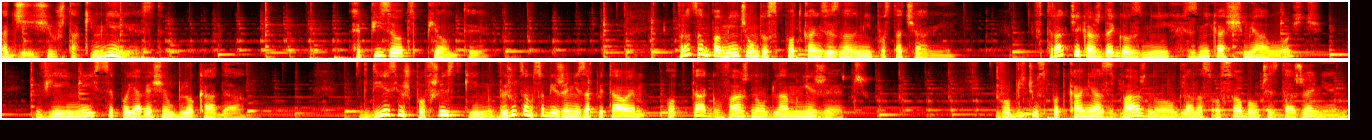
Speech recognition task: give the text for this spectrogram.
a dziś już takim nie jest. Epizod piąty. Wracam pamięcią do spotkań ze znanymi postaciami. W trakcie każdego z nich znika śmiałość, w jej miejsce pojawia się blokada. Gdy jest już po wszystkim, wyrzucam sobie, że nie zapytałem o tak ważną dla mnie rzecz. W obliczu spotkania z ważną dla nas osobą czy zdarzeniem,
